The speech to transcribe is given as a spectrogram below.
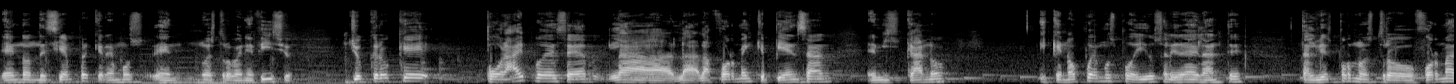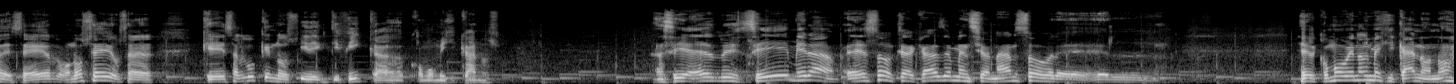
en donde siempre queremos en nuestro beneficio. Yo creo que por ahí puede ser la, la, la forma en que piensan el mexicano y que no hemos podido salir adelante tal vez por nuestra forma de ser, o no sé, o sea, que es algo que nos identifica como mexicanos. Así es, Luis. Sí, mira, eso que acabas de mencionar sobre el, el cómo ven al mexicano, ¿no?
